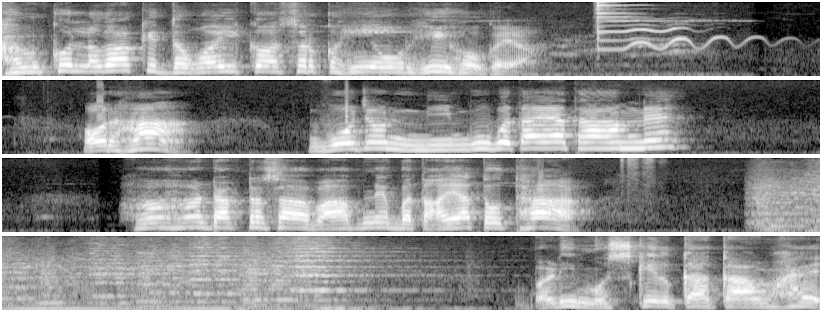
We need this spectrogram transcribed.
हमको लगा कि दवाई का असर कहीं और ही हो गया। और हाँ वो जो नींबू बताया था हमने? हाँ हाँ डॉक्टर साहब आपने बताया तो था। बड़ी मुश्किल का काम है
